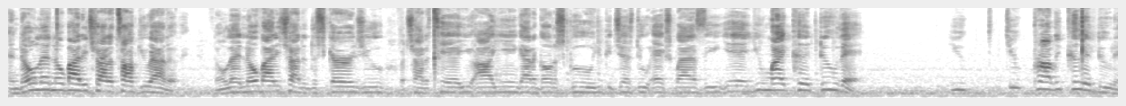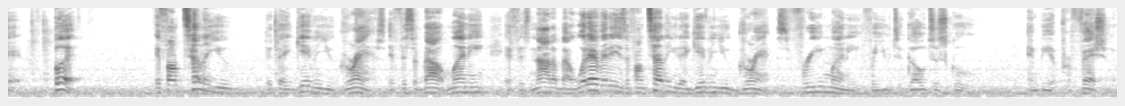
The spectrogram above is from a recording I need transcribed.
And don't let nobody try to talk you out of it. Don't let nobody try to discourage you or try to tell you, oh, you ain't got to go to school. You could just do X, Y, Z. Yeah, you might could do that you you probably could do that. But if I'm telling you that they're giving you grants, if it's about money, if it's not about whatever it is, if I'm telling you they're giving you grants, free money for you to go to school and be a professional,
